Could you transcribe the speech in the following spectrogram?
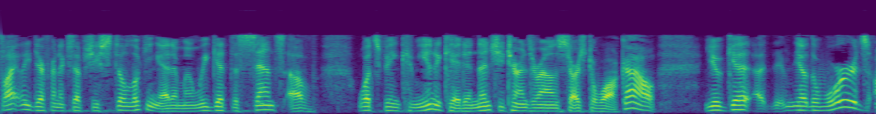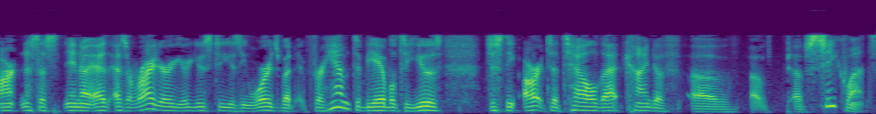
slightly different, except she's still looking at him, and we get the sense of what's being communicated. And then she turns around and starts to walk out, you get uh, you know the words aren't necessary. you know as, as, a writer you're used to using words but for him to be able to use just the art to tell that kind of of of, of sequence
